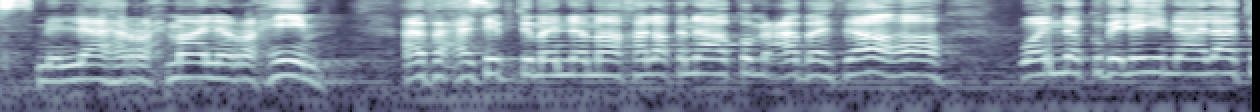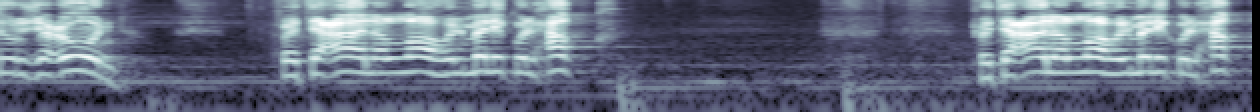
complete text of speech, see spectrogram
بسم الله الرحمن الرحيم. أفحسبتم أنما خلقناكم عبثا وأنكم إلينا لا ترجعون؟ فتعالى الله الملك الحق. فتعالى الله الملك الحق.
